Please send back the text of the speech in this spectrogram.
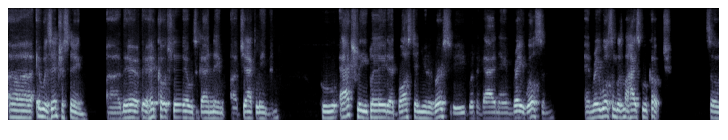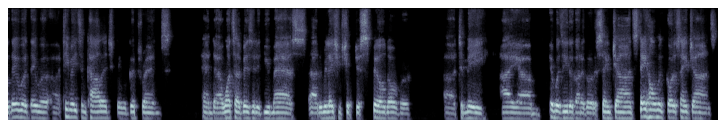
Uh, it was interesting. Uh, their their head coach there was a guy named uh, Jack Leaman, who actually played at Boston University with a guy named Ray Wilson, and Ray Wilson was my high school coach. So they were they were uh, teammates in college. They were good friends, and uh, once I visited UMass, uh, the relationship just spilled over to me. I um, it was either going to go to St. John's, stay home and go to St. John's,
